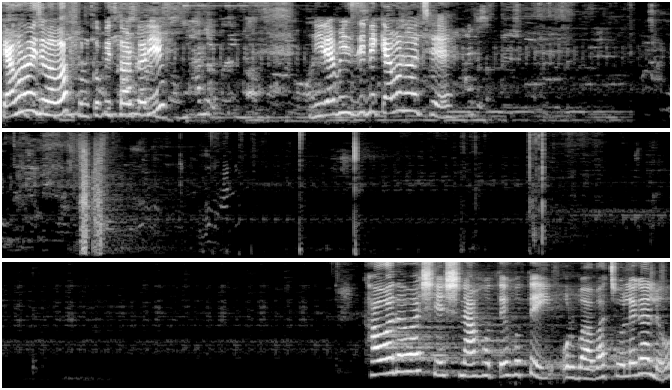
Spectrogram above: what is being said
কেমন হয়েছে বাবা ফুলকপির তরকারি? নিরামিষ দিনে কেমন হয়েছে? খাওয়া দাওয়া শেষ না হতে হতেই ওর বাবা চলে গেল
